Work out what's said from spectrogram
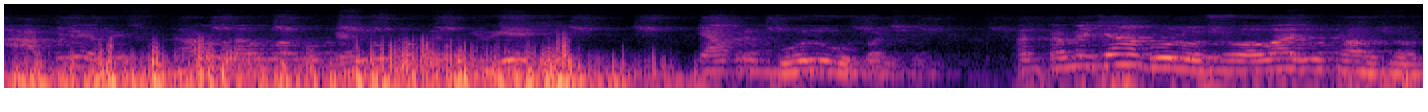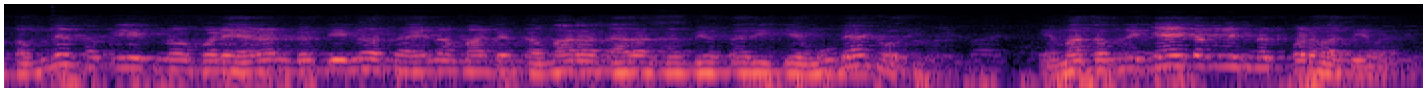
આપણે હવે સુધારો લાવવાનું પહેલું પગથિયું એ છે કે આપણે બોલવું પડશે. અને તમે જ્યાં બોલો છો, અવાજ ઉઠાવશો, તમને તકલીફ ન પડે, હેરાનગતિ ન થાય, એના માટે તમારા ધારાસભ્ય તરીકે હું બેઠો છું. એમાં તમને ક્યાંય તકલીફ નથી પડવા દેવાની.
